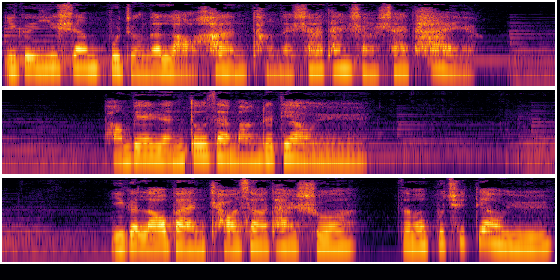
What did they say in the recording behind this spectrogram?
一个衣衫不整的老汉躺在沙滩上晒太阳，旁边人都在忙着钓鱼。一个老板嘲笑他说：“怎么不去钓鱼？”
